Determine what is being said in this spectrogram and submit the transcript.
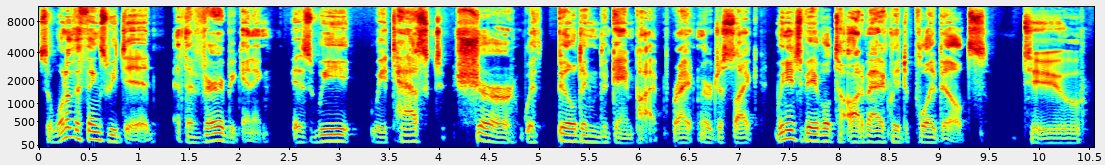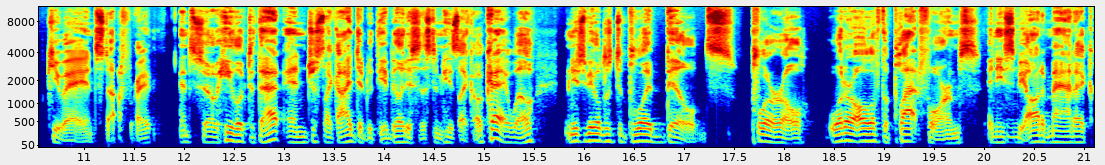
So one of the things we did at the very beginning is we we tasked Sure with building the game pipe, right? We were just like, we need to be able to automatically deploy builds to QA and stuff, right? And so he looked at that and just like I did with the ability system, he's like, okay, well, we need to be able to deploy builds, plural. What are all of the platforms? It needs to be mm. automatic,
